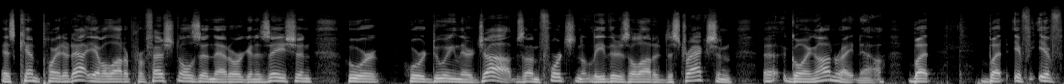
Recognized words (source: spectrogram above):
As Ken pointed out, you have a lot of professionals in that organization who are who are doing their jobs. Unfortunately, there's a lot of distraction uh, going on right now. But but if if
